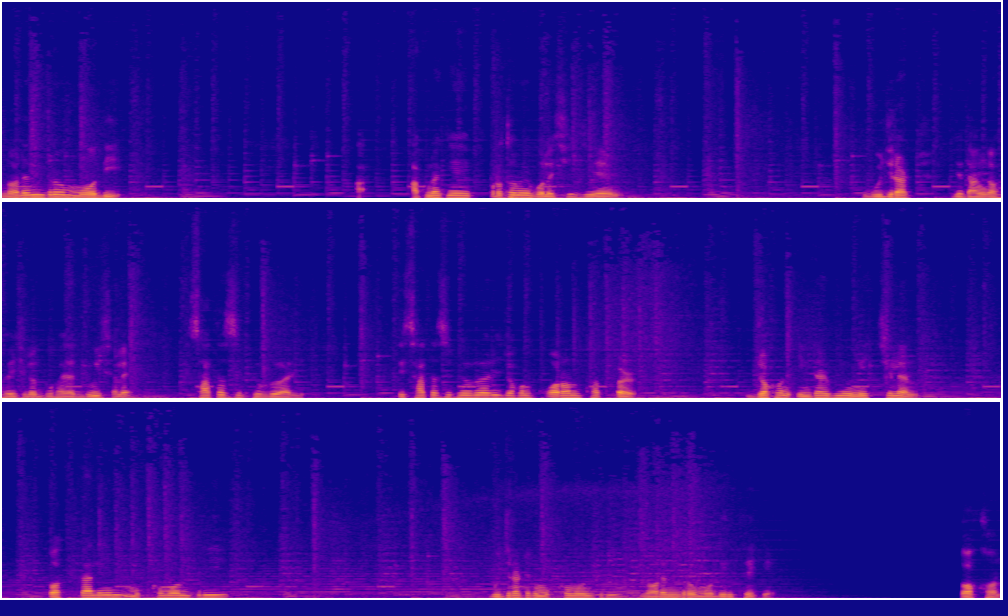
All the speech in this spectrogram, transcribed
নরেন্দ্র মোদি আ- আপনাকে প্রথমে বলেছি যে গুজরাট যে দাঙ্গা হয়েছিল দু সালে সাতাশে ফেব্রুয়ারি। এই সাতাশে ফেব্রুয়ারি যখন করণ থাপ্পর যখন ইন্টারভিউ নিচ্ছিলেন, তৎকালীন মুখ্যমন্ত্রী, গুজরাটের মুখ্যমন্ত্রী নরেন্দ্র মোদীর থেকে, তখন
